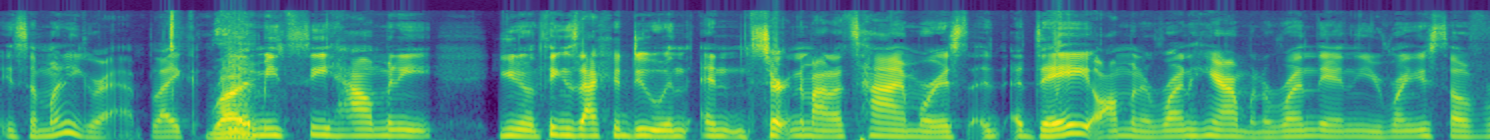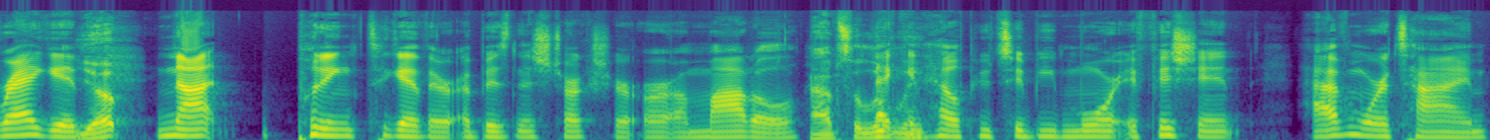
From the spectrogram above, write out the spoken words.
it's a money grab. Like, Right. let me see how many you know things I could do in, in a certain amount of time. Where it's a, a day, oh, I'm going to run here, I'm going to run there, and then you run yourself ragged. Yep. Not putting together a business structure or a model Absolutely. that can help you to be more efficient, have more time.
